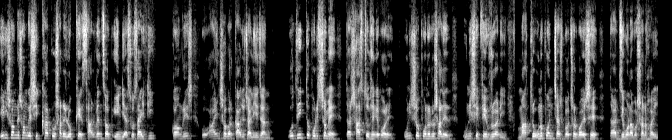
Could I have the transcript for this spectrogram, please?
এরই সঙ্গে সঙ্গে শিক্ষার প্রসারের লক্ষ্যে Servants of India Society Congress ও আইনসভার কাজও চালিয়ে যান। অতিরিক্ত পরিশ্রমে তার স্বাস্থ্য ভেঙে পড়ে। উনিশশো পনেরো সালের উনিশে ফেব্রুয়ারি মাত্র উনপঞ্চাশ বছর বয়সে তার জীবনাবসান হয়।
